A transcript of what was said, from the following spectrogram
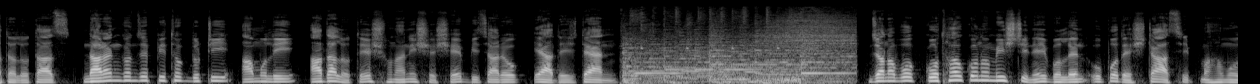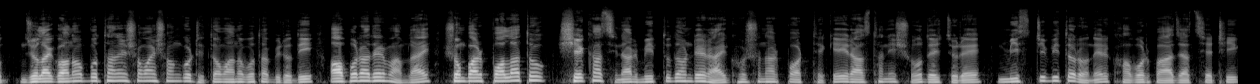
আদালত। আজ নারায়ণগঞ্জে পৃথক দুটি আমলি আদালতে শুনানি শেষে বিচারক এ আদেশ দেন। জানাব, কোথাও কোনো মিষ্টি নেই বললেন উপদেষ্টা আসিফ মাহমুদ। জুলাই গণ অভ্যুত্থানের সময় সংগঠিত মানবতা বিরোধী অপরাধের মামলায় সোমবার পলাতক শেখ হাসিনার মৃত্যুদণ্ডের রায় ঘোষণার পর থেকে রাজধানী সহ দেশ জুড়ে মিষ্টি বিতরণের খবর পাওয়া যাচ্ছে ঠিক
